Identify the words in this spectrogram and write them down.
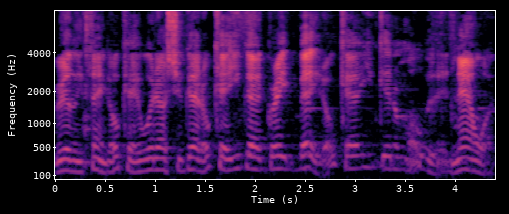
really think, okay, what else you got? Okay, you got great bait. Okay, you get them over there. Now what?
